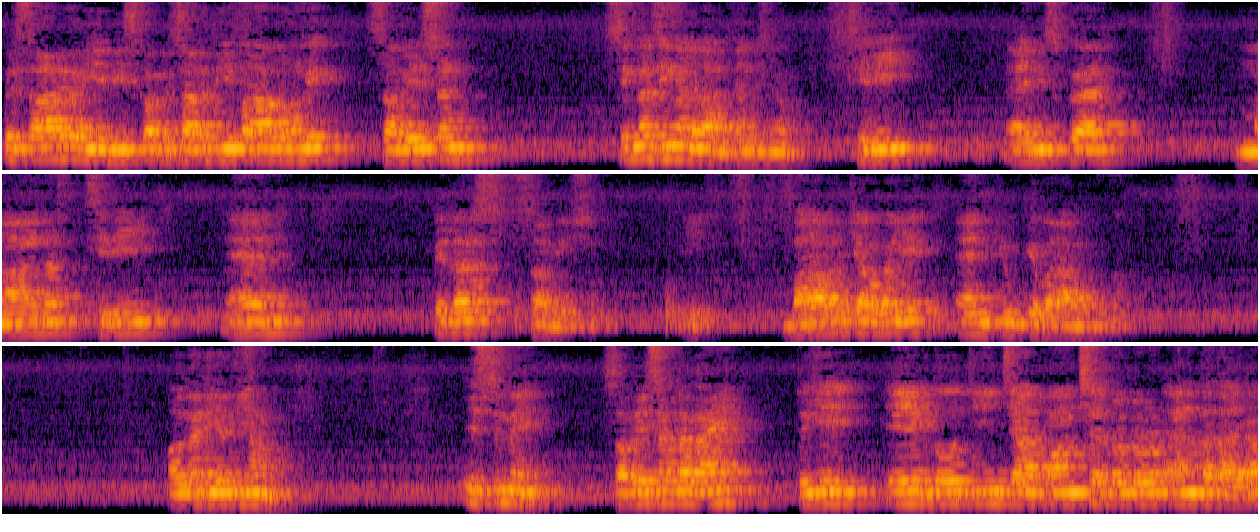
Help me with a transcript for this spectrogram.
प्रसार है और ये भी इसका प्रसार है तो ये बराबर होंगे सवेशन। सिंगल सिंगल लगा देते हैं इसमें। Three n square minus three n plus summation बराबर क्या होगा ये? एन क्यूब के बराबर होगा। अगर यदि हम इसमें सवेशन लगाएँ तो ये एक, दो, तीन, चार, पाँच, छह डॉट एन तक आएगा,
